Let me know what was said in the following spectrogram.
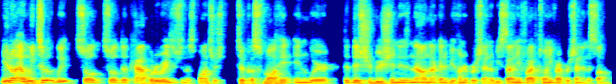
You know, and we took we so so the capital raisers and the sponsors took a small hit in where the distribution is now not going to be 100%. It'll be 75, 25% in the sum.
